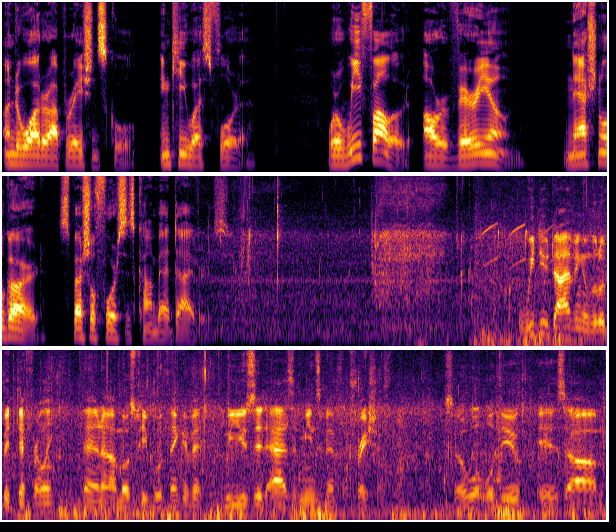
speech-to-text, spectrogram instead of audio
Underwater Operations School in Key West, Florida, where we followed our very own National Guard Special Forces combat divers. We do diving a little bit differently than uh, most people would think of it. We use it as a means of infiltration. So what we'll do is um,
